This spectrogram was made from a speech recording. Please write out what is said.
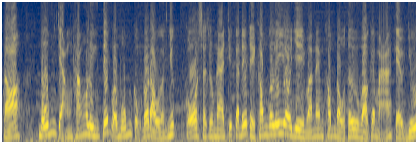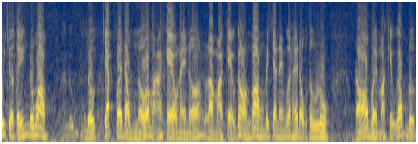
Đó bốn trận thắng liên tiếp ở bốn cuộc đối đầu gần nhất của Osasuna. Trước Cadiz thì không có lý do gì mà anh em không đầu tư vào cái mã kèo dưới cho tiến đúng không? Được chấp ở đồng nữa mã kèo này nữa là mã kèo rất là ngon để cho anh em có thể đầu tư luôn đó, về mã kèo gốc được,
